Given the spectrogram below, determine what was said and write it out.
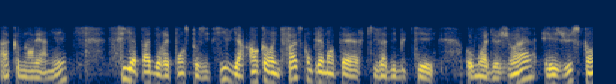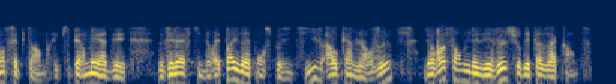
hein, comme l'an dernier. S'il n'y a pas de réponse positive, il y a encore une phase complémentaire qui va débuter au mois de juin et jusqu'en septembre, et qui permet à des élèves qui n'auraient pas eu de réponse positive à aucun de leurs vœux de reformuler des vœux sur des places vacantes.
